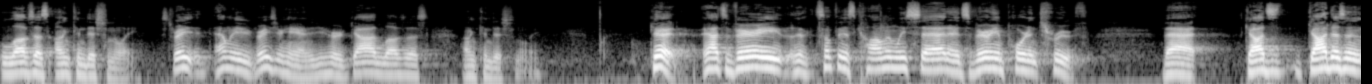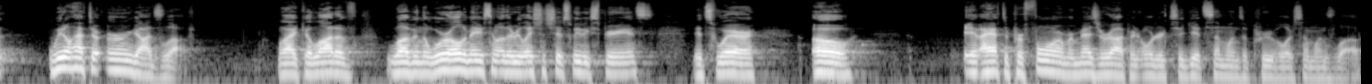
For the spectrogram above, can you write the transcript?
loves us unconditionally? How many, raise your hand. Have you heard God loves us unconditionally? Good. That's very, something that's commonly said, and it's a very important truth that God's, God doesn't, we don't have to earn God's love. Like a lot of love in the world, and maybe some other relationships we've experienced, it's where, oh, I have to perform or measure up in order to get someone's approval or someone's love.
